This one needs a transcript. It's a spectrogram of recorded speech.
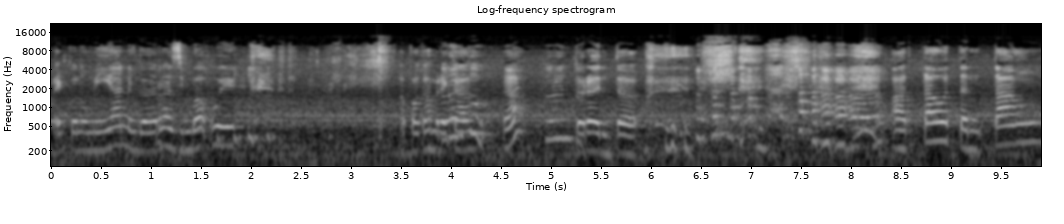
perekonomian negara Zimbabwe Apakah mereka? Turun tuh. Atau tentang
